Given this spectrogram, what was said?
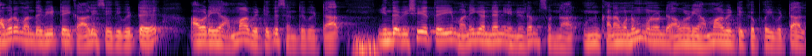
அவரும் அந்த வீட்டை காலி செய்துவிட்டு அவருடைய அம்மா வீட்டுக்கு சென்று விட்டார். இந்த விஷயத்தை மணிகண்டன் என்னிடம் சொன்னார். உன் கணவனும் உன்னுடைய அவனுடைய அம்மா வீட்டுக்கு போய்விட்டால்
